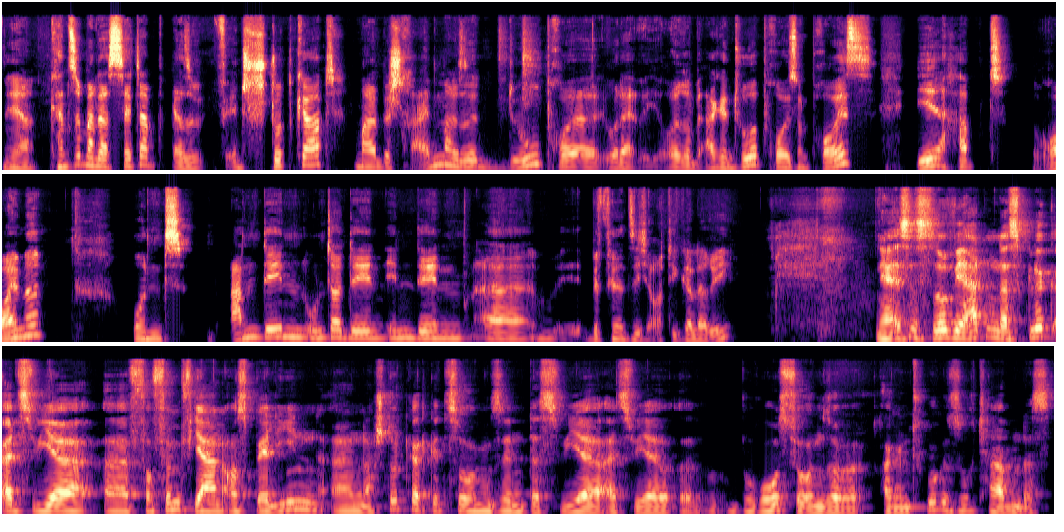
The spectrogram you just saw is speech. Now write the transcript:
Ja, kannst du mal das Setup, also in Stuttgart mal beschreiben? Also du oder eure Agentur Preuß und Preuß, ihr habt Räume und an denen, unter denen, in denen äh, befindet sich auch die Galerie. Ja, es ist so, wir hatten das Glück, als wir äh, vor fünf Jahren aus Berlin äh, nach Stuttgart gezogen sind, dass wir, als wir äh, Büros für unsere Agentur gesucht haben, dass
